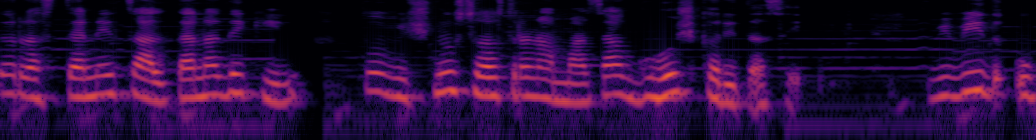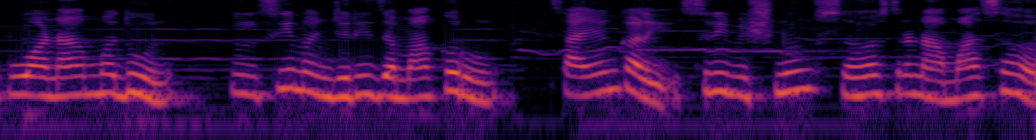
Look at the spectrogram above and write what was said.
तर रस्त्याने चालताना देखील तो विष्णू सहस्त्रनामाचा घोष करीत असे. विविध उपवनांमधून तुलसी मंजिरी जमा करून सायंकाळी श्री विष्णू सहस्त्रनामासह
